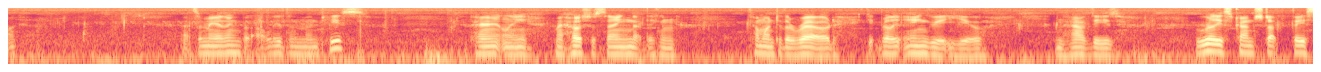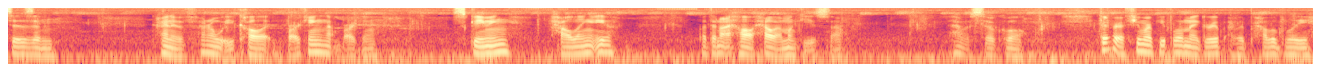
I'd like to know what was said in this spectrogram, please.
Okay. That's amazing, but I'll leave them in peace. Apparently, my host was saying that they can come onto the road, get really angry at you, and have these really scrunched up faces and kind of, I don't know what you call it, barking? Not barking. Screaming, howling at you. But they're not hell, hella monkeys, so that was so cool. If there were a few more people in my group, I would probably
